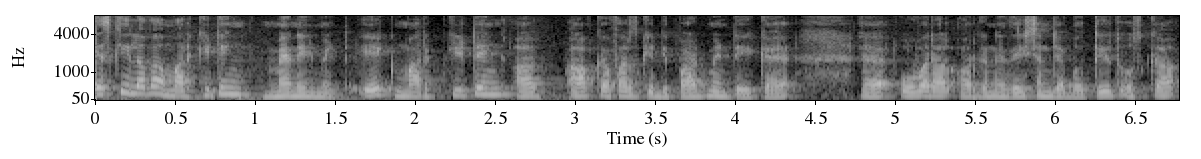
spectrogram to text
इसके अलावा मार्केटिंग मैनेजमेंट एक मार्केटिंग आप, आपका फ़र्ज़ की डिपार्टमेंट एक है ओवरऑल ऑर्गेनाइजेशन जब होती है तो उसका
